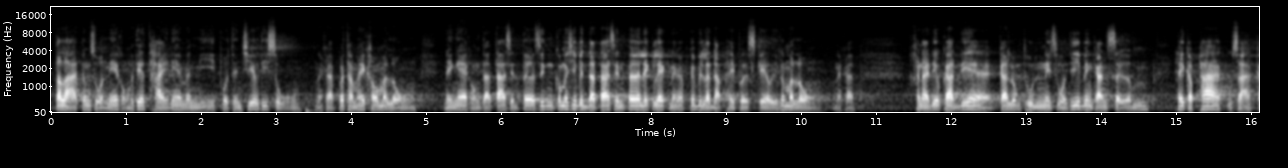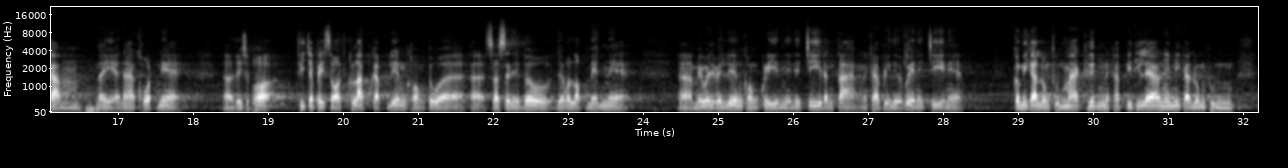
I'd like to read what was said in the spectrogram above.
ตลาดตรงส่วนนี้ของประเทศไทยเนี่ยมันมี potential ที่สูงนะครับก็ทำให้เขามาลงในแง่ของ Data Center ซึ่งก็ไม่ใช่เป็น Data Center เล็กๆนะครับก็เป็นระดับ Hyperscale ที่เขามาลงนะครับขณะเดียวกันเนี่ยการลงทุนในส่วนที่เป็นการเสริมให้กับภาคอุตสาหกรรมในอนาคตเนี่ยโดยเฉพาะที่จะไปสอดคลับกับเรื่องของตัว sustainable development เนี่ยไม่ว่าจะเป็นเรื่องของ green energy ต่างๆนะครับ renewable energy เนี่ย ก็มีการลงทุนมากขึ้นนะครับ ปีที่แล้วเนี่ยมีการลงทุน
